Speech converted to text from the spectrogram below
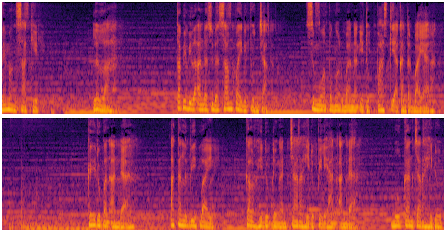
Memang sakit, lelah, tapi bila Anda sudah sampai di puncak, semua pengorbanan itu pasti akan terbayar. Kehidupan Anda akan lebih baik kalau hidup dengan cara hidup pilihan Anda, bukan cara hidup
